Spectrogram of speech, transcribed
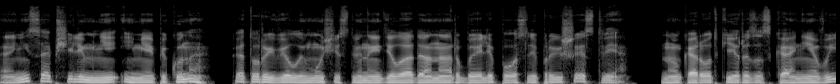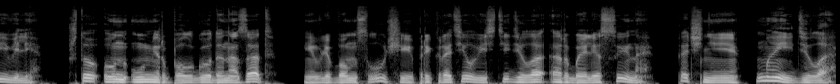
Они сообщили мне имя опекуна, который вел имущественные дела Дана Арбеля после происшествия, но короткие разыскания выявили, что он умер полгода назад и в любом случае прекратил вести дела Арбеля сына, точнее, мои дела,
